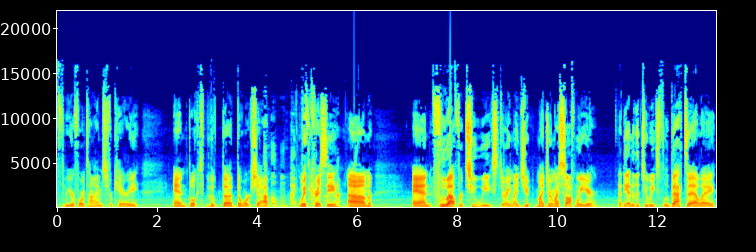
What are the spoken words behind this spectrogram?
three or four times for Carrie, and booked the the, the workshop with Christy. Um, and flew out for two weeks during my ju- my during my sophomore year. At the end of the two weeks, flew back to L.A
